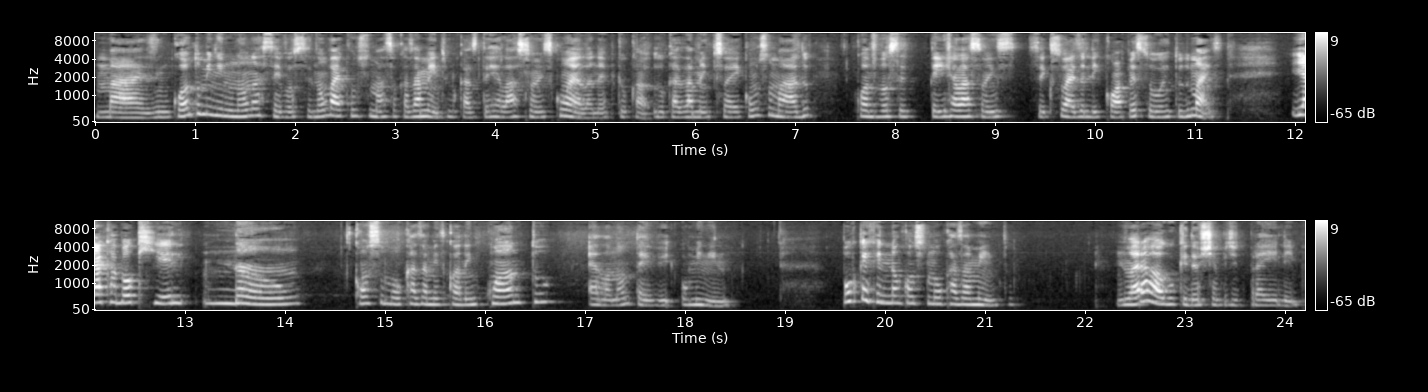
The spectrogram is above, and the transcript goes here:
Mas enquanto o menino não nascer, você não vai consumar seu casamento. No caso, ter relações com ela, né? Porque o casamento só é consumado quando você tem relações sexuais ali com a pessoa e tudo mais. E acabou que ele não consumou o casamento com ela enquanto ela não teve o menino. Por que, que ele não consumou o casamento? Não era algo que Deus tinha pedido para ele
